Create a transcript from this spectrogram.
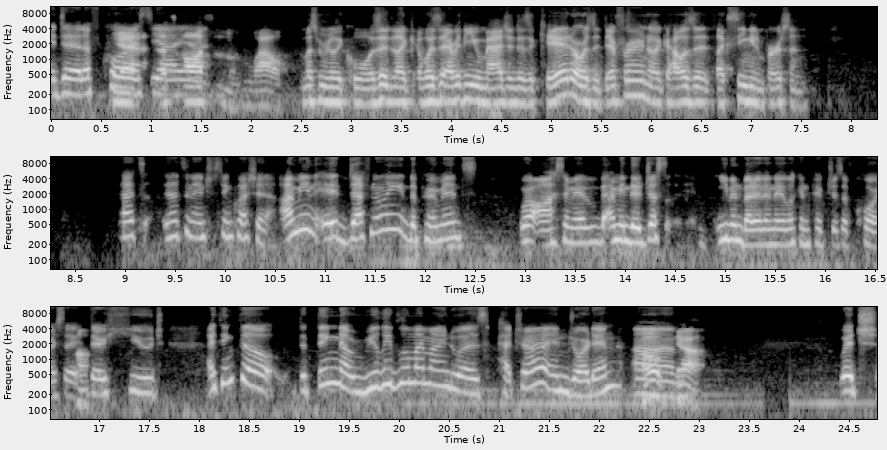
I did, of course. Yeah, yeah that's yeah. awesome. Wow, it must be really cool. Was it like was it everything you imagined as a kid, or was it different? Like how was it like seeing it in person? That's that's an interesting question. I mean, it definitely the pyramids were awesome. I mean, they're just even better than they look in pictures. Of course, they, huh. they're huge. I think the the thing that really blew my mind was Petra in Jordan. Oh, um, oh yeah. Which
